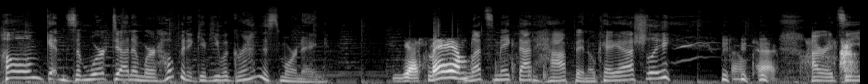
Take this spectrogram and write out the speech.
home getting some work done, and we're hoping to give you a grand this morning. Yes, ma'am. Let's make that happen, okay, Ashley? Okay. all right. So,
